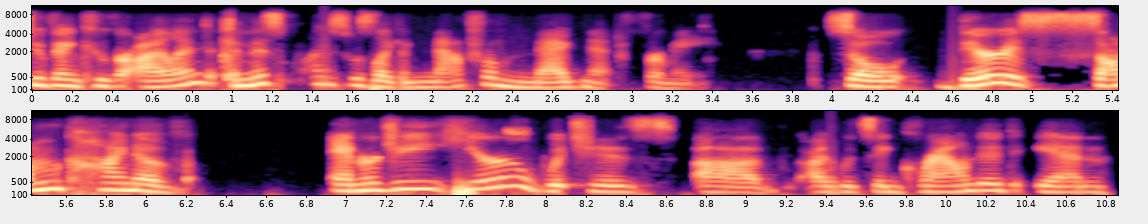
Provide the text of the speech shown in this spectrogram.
to Vancouver Island, and this place was like a natural magnet for me. So there is some kind of energy here, which is uh, I would say grounded in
